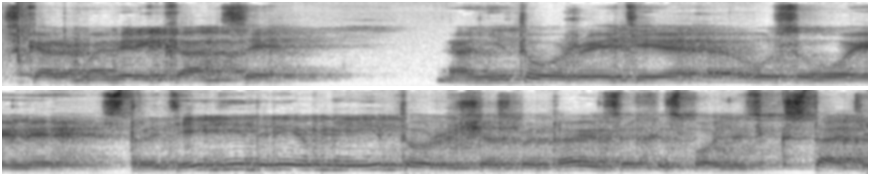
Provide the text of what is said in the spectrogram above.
скажем, американцы, они тоже эти усвоили стратегии древние и тоже сейчас пытаются их использовать. Кстати,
